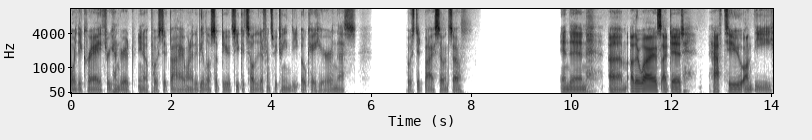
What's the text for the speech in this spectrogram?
or the gray 300, you know, posted by, I wanted to be a little subdued. So you could tell the difference between the okay here and this posted by so-and-so. And then um, otherwise I did have to on the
